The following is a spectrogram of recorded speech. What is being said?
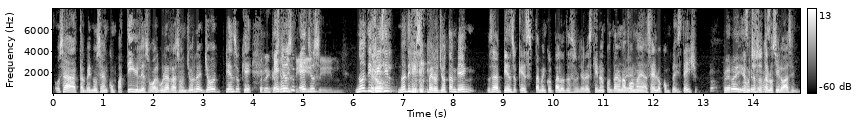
o sea, tal vez no sean compatibles o alguna razón. Yo, le, yo pienso que ellos- ellos- no es Pero- difícil, no es difícil, pero yo también, o sea, pienso que es también culpa de los desarrolladores que no encontraron una Sí. forma de hacerlo con PlayStation. pero es que muchos otros problema lo es, sí lo hacen.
